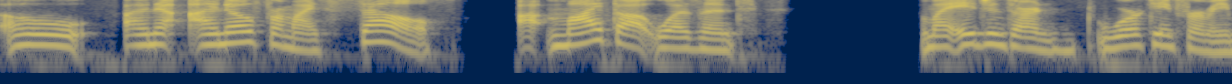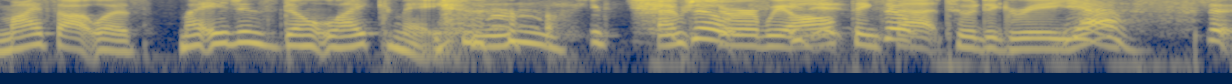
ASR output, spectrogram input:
oh, I know, I know for myself. Uh, my thought wasn't, my agents aren't working for me. My thought was, my agents don't like me. I'm So, sure we all it- think so- that to a degree. Yeah. Yes. So,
